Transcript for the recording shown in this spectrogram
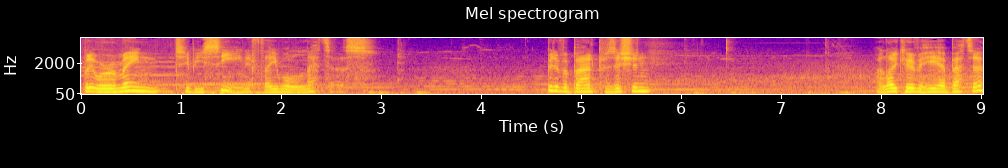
But it will remain to be seen if they will let us. Bit of a bad position. I like over here better,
